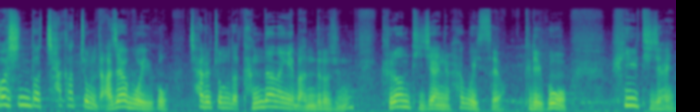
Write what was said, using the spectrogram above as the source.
훨씬 더 차가 좀 낮아 보이고 차를 좀 더 단단하게 만들어주는 그런 디자인을 하고 있어요. 그리고 휠 디자인.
